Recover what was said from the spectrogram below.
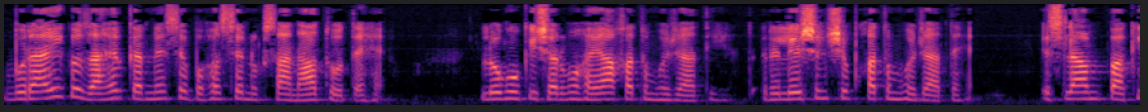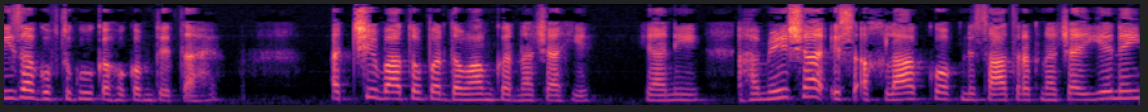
برائی کو ظاہر کرنے سے بہت سے نقصانات ہوتے ہیں۔ لوگوں کی شرم و حیا ختم ہو جاتی ہے، ریلیشن شپ ختم ہو جاتے ہیں۔ اسلام پاکیزہ گفتگو کا حکم دیتا ہے۔ اچھی باتوں پر دوام کرنا چاہیے۔ یعنی ہمیشہ اس اخلاق کو اپنے ساتھ رکھنا چاہیے یہ نہیں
